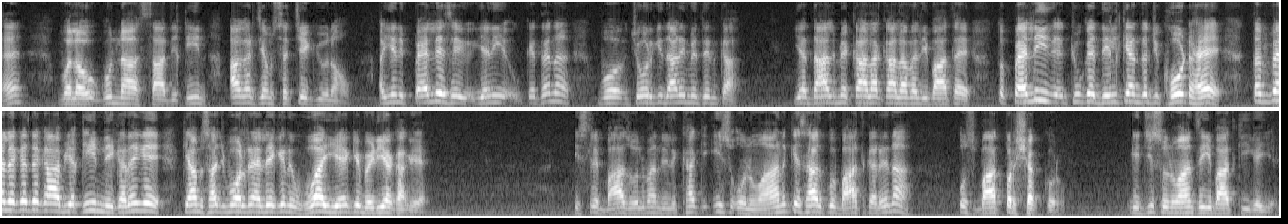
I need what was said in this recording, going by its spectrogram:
हैं? वलकुन्ना सादिकीन अगर हम सच्चे क्यों ना हो? यानी पहले से, यानी कहते हैं ना, वो चोर की दाढ़ी में तिनका या दाल में काला काला वाली बात है। तो पहली क्योंकि दिल के अंदर जो खोट है तब पहले कहते हैं कि आप यकीन नहीं करेंगे कि हम सच बोल रहे हैं, लेकिन हुआ यह कि भेड़िया खा गया। इसलिए बाज ने लिखा कि इस उनवान के साथ कोई बात करे ना, उस बात पर शक करो कि जिस उनवान से ये बात की गई है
